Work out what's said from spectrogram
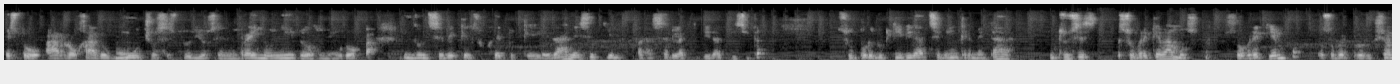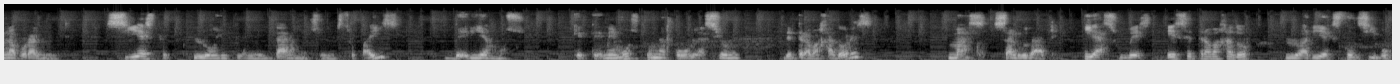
Esto ha arrojado muchos estudios en Reino Unido, en Europa, en donde se ve que el sujeto que le dan ese tiempo para hacer la actividad física, su productividad se ve incrementada. Entonces, ¿sobre qué vamos? ¿Sobre tiempo o sobre producción laboralmente? Si esto lo implementáramos en nuestro país, veríamos que tenemos una población de trabajadores más saludable. Y a su vez, ese trabajador lo haría extensivo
